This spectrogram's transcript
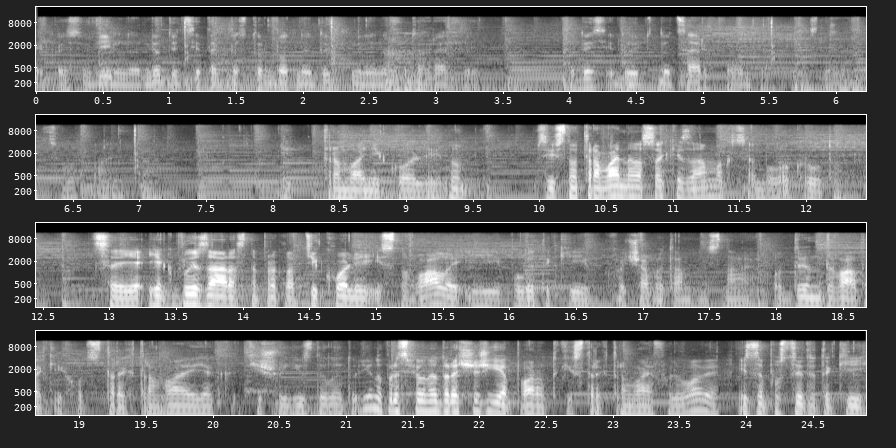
якось вільно. Люди ці так безтурботно йдуть мені на Ага. фотографії. Кудись ідуть до церкви або не знаю. Плані, так. І трамвайні колії. Ну, звісно, трамвай на високий замок це було круто. Це якби зараз, наприклад, ті колії існували і були такі, хоча б там, не знаю, один-два таких от старих трамваї, як ті, що їздили тоді. Ну, в принципі, вони, до речі, ж є пару таких старих трамваїв у Львові, і запустити такий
